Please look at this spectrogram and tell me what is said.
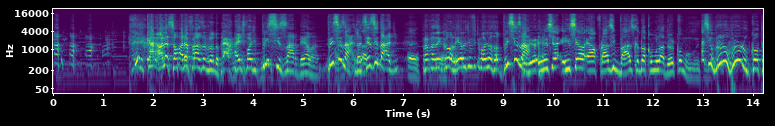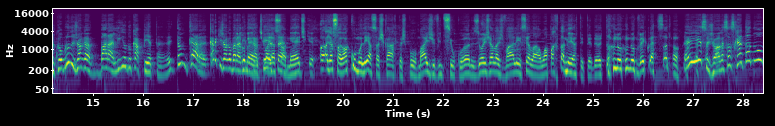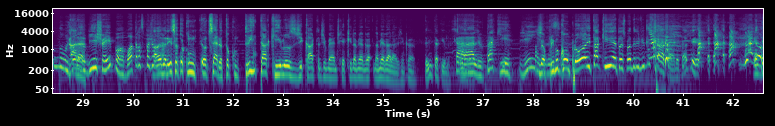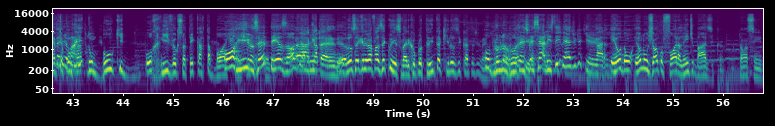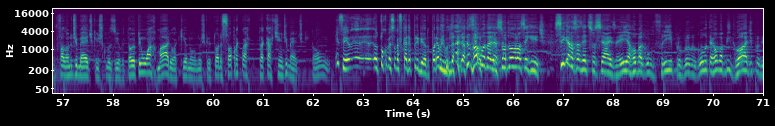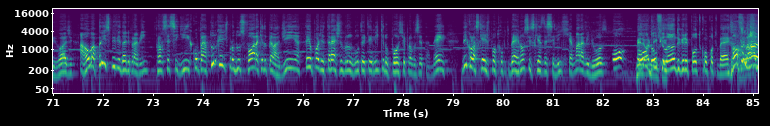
Cara, olha só, olha a frase do Bruno. A gente pode precisar dela. Precisar, necessidade. Pra fazer goleiro de futebol de motor. Precisar. Isso, é, isso é a frase básica do acumulador comum. Assim, o Bruno, o Bruno não conta, porque o Bruno joga baralhinho do capeta. Então, cara, cara que joga baralhinho do Magic, capeta. olha só, Magic. Olha só, eu acumulei essas cartas por mais de 25 anos e hoje elas valem, sei lá, um apartamento, entendeu? Então não, não vem com essa não. É isso, joga essas cartas no, no Cara, jogo do bicho aí, porra. Bota elas pra jogar. Falando nisso, eu tô com. Eu, sério, eu tô com 30 quilos de carta de Magic aqui na minha, na minha garagem, cara. 30 quilos. Caralho, pra quê? Gente. Ah, meu primo céu. comprou e tá aqui. Eu tô esperando ele vir buscar, cara. Tá aqui. Ele deve ter mais. comprado um bulk horrível que só tem carta boy. Horrível, certeza, Ah, obviamente. cara, eu não sei o que ele vai fazer com isso, mas ele comprou 30 quilos de carta de Magic. O Bruno Gunter tá é aqui. especialista em Magic aqui. Cara, eu não, eu não jogo fora além de básica. Então, assim, falando de Magic em exclusivo. Então, eu tenho um armário aqui no, no escritório só pra, pra cartinha de Magic. Então, enfim, eu, eu tô começando a ficar deprimido. Podemos mudar de assunto? Vamos mudar de assunto, vamos falar o seguinte. Siga nossas redes sociais aí, arroba Gunfree pro Bruno Gunter, arroba Bigode pro Bigode, arroba Príncipe Vidani pra mim, pra você seguir e acompanhar tudo que a gente produz fora aqui do Peladinha. Tem o podcast do Bruno Gunter, tem link no post aí pra você também. nicolascage.com.br, não se esqueça desse link que é maravilhoso. Ou, ou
